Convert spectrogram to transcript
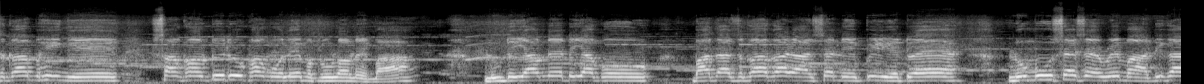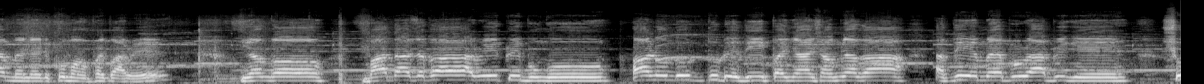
စကားမဟိငယ်ဆောင်းခေါင်တွေ့တို့ခေါင်ကိုလည်းမပူလို့နိုင်ပါ။လူတစ်ယောက်နဲ့တစ်ယောက်ကိုဘာသာစကားကရာဆက်နေပြီးရတဲ့လူမှုဆက်ဆံရေးမှာအဓိကမန်နယ်တစ်ခုမှဖိတ်ပါရယ်။ယံကော ဘာသာစကားအရိကိဘုံကိုအလုံးသူသူတွေဒီပညာဆောင်များကအတိအမဲပူရာပိကေရှု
